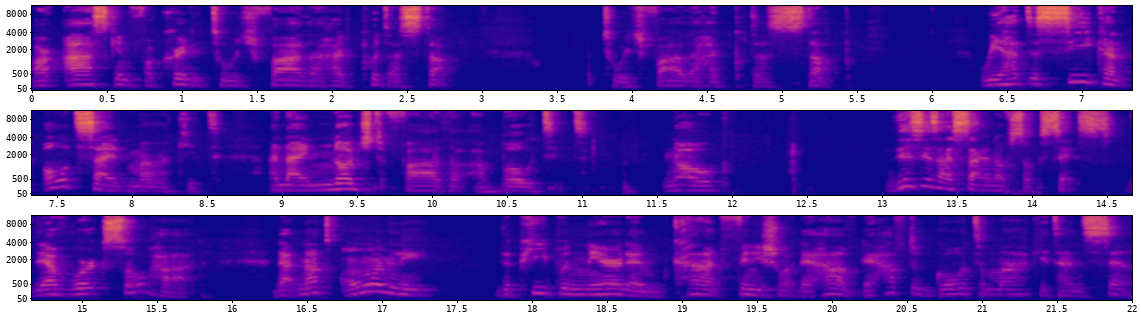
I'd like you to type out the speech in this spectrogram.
or asking for credit to which father had put a stop. To which father had put a stop. We had to seek an outside market, and I nudged father about it. Now, this is a sign of success. They have worked so hard that not only the people near them can't finish what they have, they have to go to market and sell.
